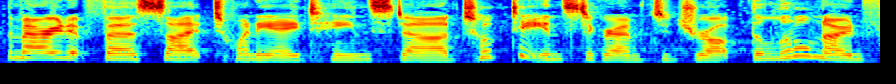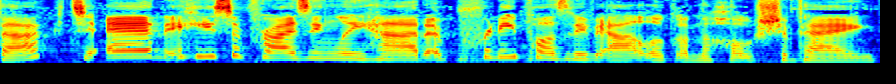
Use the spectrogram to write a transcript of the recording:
The Married at First Sight 2018 star took to Instagram to drop the little known fact, and he surprisingly had a pretty positive outlook on the whole shebang,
